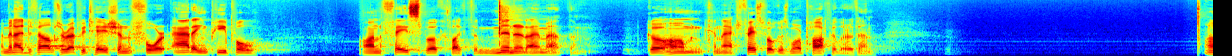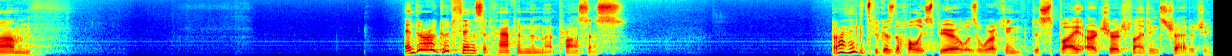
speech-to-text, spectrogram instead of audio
I mean, I developed a reputation for adding people on Facebook like the minute I met them. Go home and connect. Facebook is more popular then. Um, and there are good things that happened in that process. But I think it's because the Holy Spirit was working despite our church planting strategy.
